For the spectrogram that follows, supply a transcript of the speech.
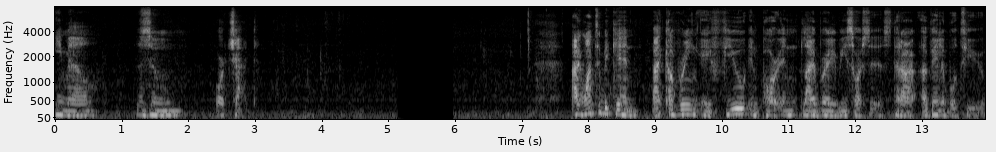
email, Zoom, or chat. I want to begin by covering a few important library resources that are available to you.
